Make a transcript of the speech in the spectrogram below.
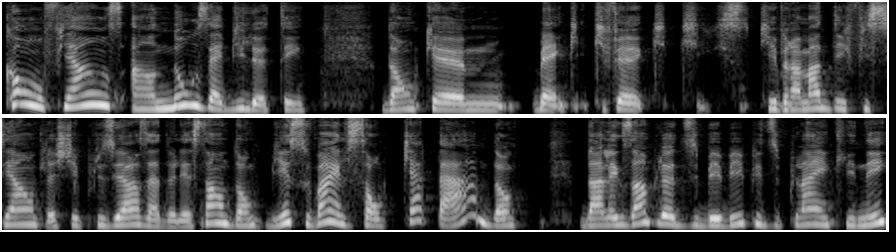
confiance en nos habiletés. Donc, euh, ben, qui, fait, qui, qui, est vraiment déficiente chez plusieurs adolescentes. Donc, bien souvent, elles sont capables. Donc, dans l'exemple du bébé puis du plan incliné,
